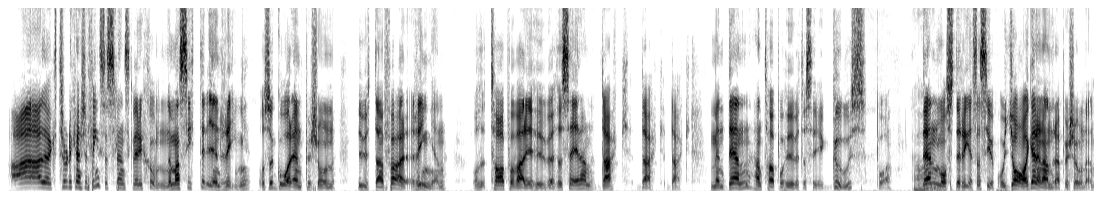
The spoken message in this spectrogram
Ah, jag tror det kanske finns en svensk version. När man sitter i en ring och så går en person utanför ringen och tar på varje huvud så säger han duck, duck, duck. Men den han tar på huvudet och säger goose på, Ja. den måste resa sig upp och jaga den andra personen.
